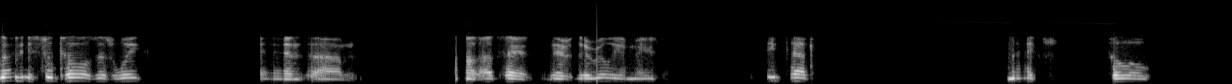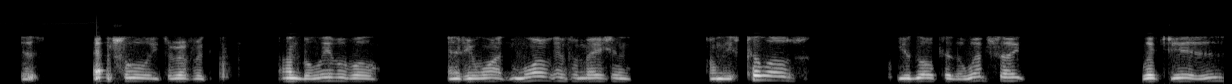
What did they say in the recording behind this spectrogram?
got these two pillows this week, and um, I'll, I'll tell you, they're they're really amazing. CPAP Max pillow absolutely terrific, unbelievable. And if you want more information on these pillows, you go to the website, which is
